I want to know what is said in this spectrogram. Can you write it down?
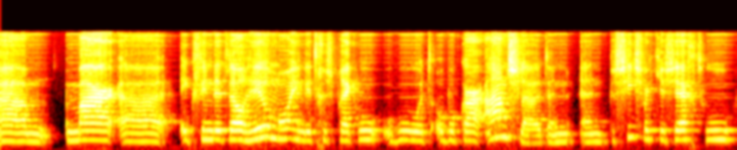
Um, maar uh, ik vind het wel heel mooi in dit gesprek hoe, hoe het op elkaar aansluit. En, en precies wat je zegt, hoe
